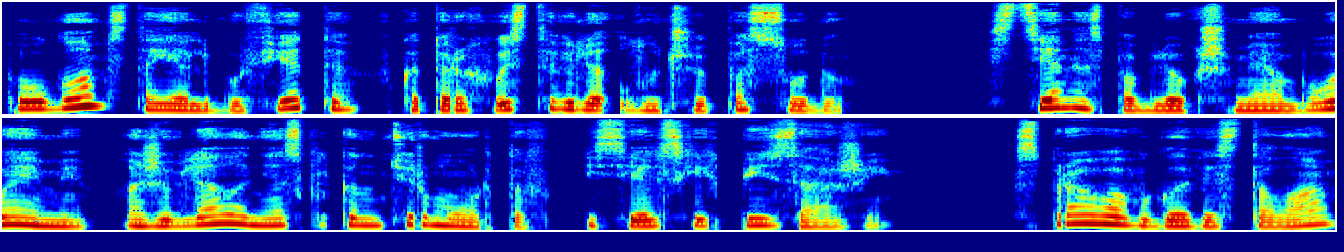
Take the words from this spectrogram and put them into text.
По углам стояли буфеты, в которых выставили лучшую посуду. Стены с поблекшими обоями оживляло несколько натюрмортов и сельских пейзажей. Справа во главе стола,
